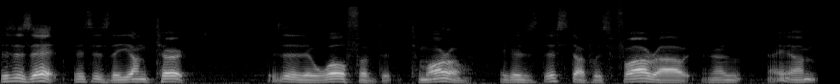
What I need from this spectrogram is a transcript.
this is it. This is the young Turk. This is the wolf of the tomorrow because this stuff was far out. And I, I, I'm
